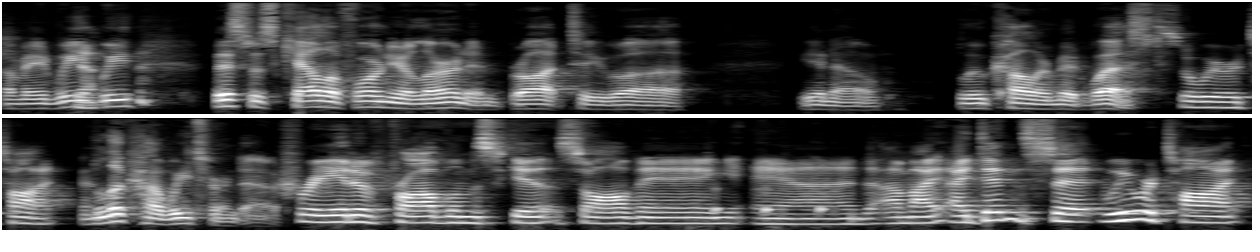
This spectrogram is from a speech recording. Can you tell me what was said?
I mean, we, yeah. we, this was California learning brought to, uh, you know, blue collar Midwest. So we were taught And look how we turned out. creative problem solving, and um, I, I didn't sit. We were taught,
